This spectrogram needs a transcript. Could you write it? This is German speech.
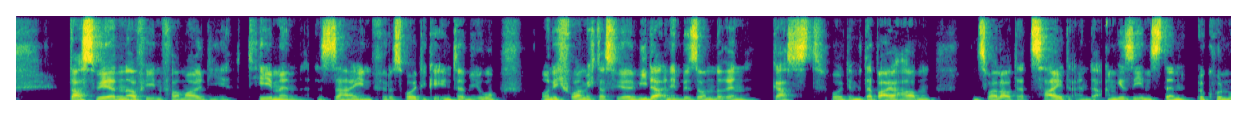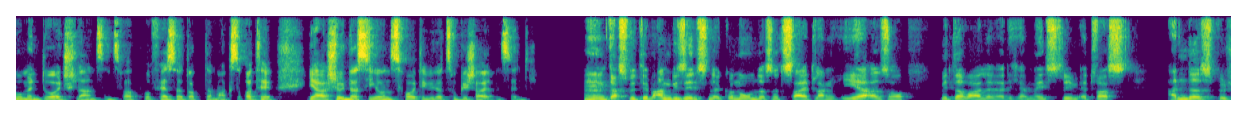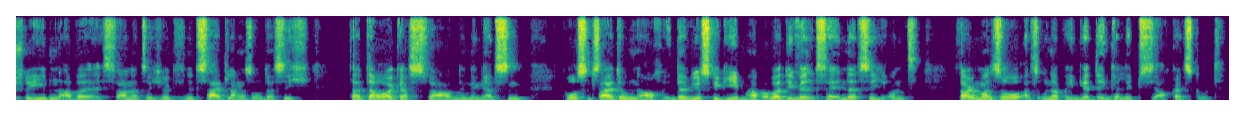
Das werden auf jeden Fall mal die Themen sein für das heutige Interview. Und ich freue mich, dass wir wieder einen besonderen Gast heute mit dabei haben. Und zwar laut der Zeit einen der angesehensten Ökonomen Deutschlands, und zwar Professor Dr. Max Otte. Ja, schön, dass Sie uns heute wieder zugeschaltet sind. Hm, das mit dem angesehensten Ökonomen, das ist eine Zeit lang her. Also mittlerweile werde ich ja Mainstream etwas anders beschrieben, aber es war natürlich wirklich eine Zeit lang so, dass ich da Dauergast war und in den ganzen großen Zeitungen auch Interviews gegeben habe. Aber die Welt verändert sich und sage mal so, als unabhängiger Denker lebt sich auch ganz gut.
